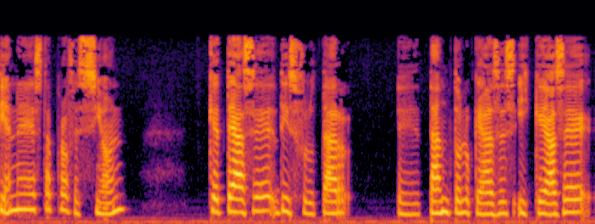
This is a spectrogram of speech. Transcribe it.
tiene esta profesión que te hace disfrutar eh, tanto lo que haces y que hace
